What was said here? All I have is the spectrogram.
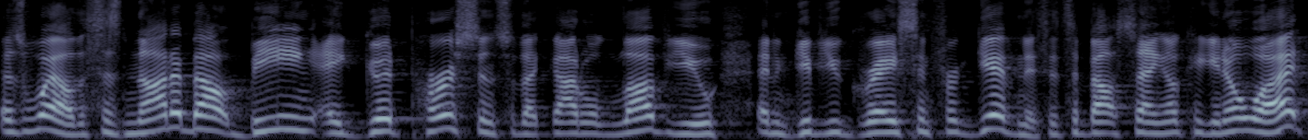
as well. This is not about being a good person so that God will love you and give you grace and forgiveness. It's about saying, okay, you know what?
